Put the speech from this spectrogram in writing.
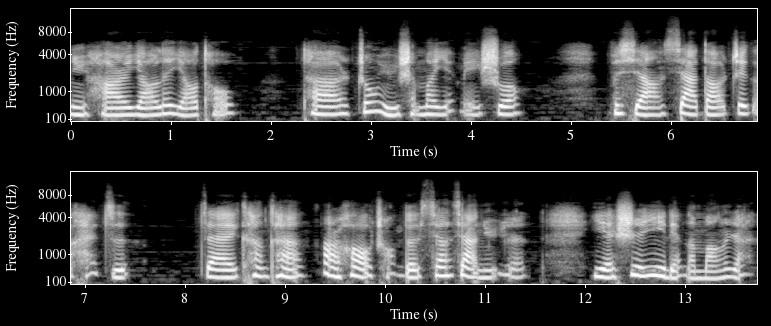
女孩摇了摇头。她终于什么也没说，不想吓到这个孩子。再看看二号床的乡下女人，也是一脸的茫然。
